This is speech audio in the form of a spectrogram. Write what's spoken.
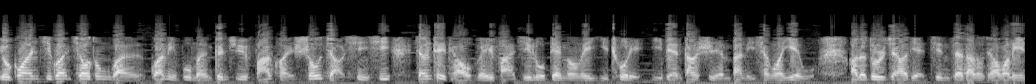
由公安机关交通管管理部门根据罚款收缴信息，将这条违法记录变更为已处理，以便当事人办理相关业务。好的，都是焦点，尽在大头条。王林，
